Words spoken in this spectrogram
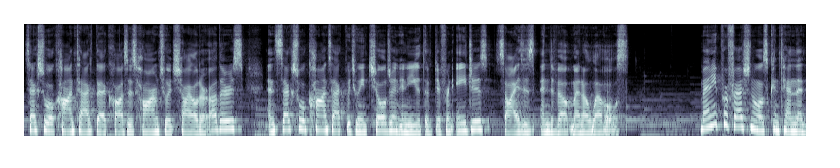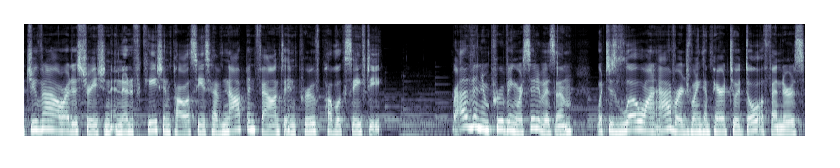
sexual contact that causes harm to a child or others, and sexual contact between children and youth of different ages, sizes, and developmental levels. Many professionals contend that juvenile registration and notification policies have not been found to improve public safety. Rather than improving recidivism, which is low on average when compared to adult offenders,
